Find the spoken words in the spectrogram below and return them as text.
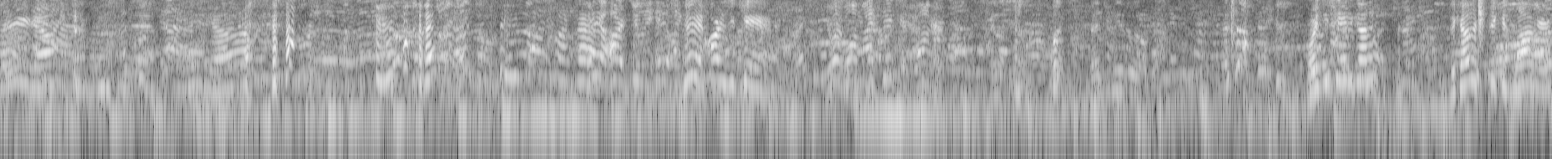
There you go. There you go. Hit it hard, Julie. Hit it like Hit it hard as you can. you want, want my stick? It's longer. Bend your knees a little bit. What did you say, Dakota? Dakota's stick is longer.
